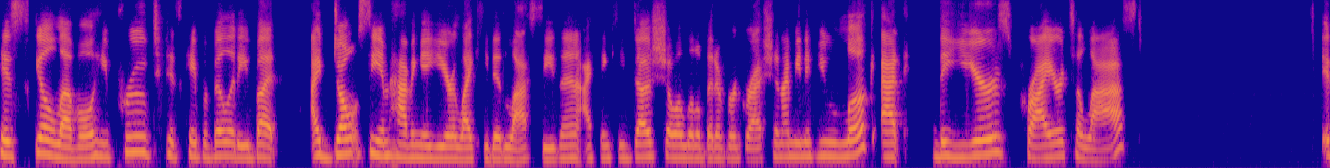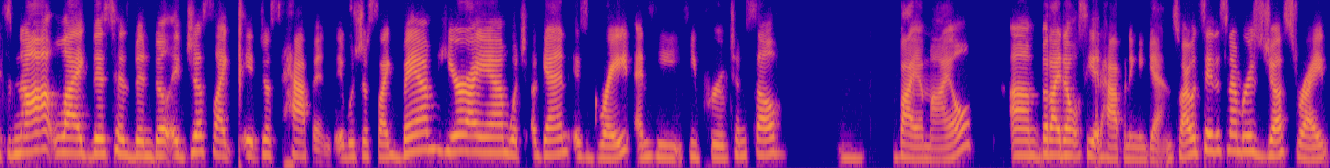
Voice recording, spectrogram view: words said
his skill level, he proved his capability, but I don't see him having a year like he did last season. I think he does show a little bit of regression. I mean, if you look at the years prior to last, it's not like this has been built it just like it just happened. It was just like bam here i am which again is great and he he proved himself by a mile um, but i don't see it happening again. So i would say this number is just right.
